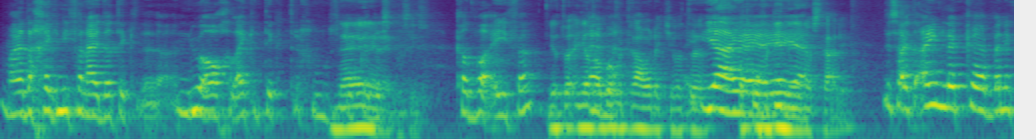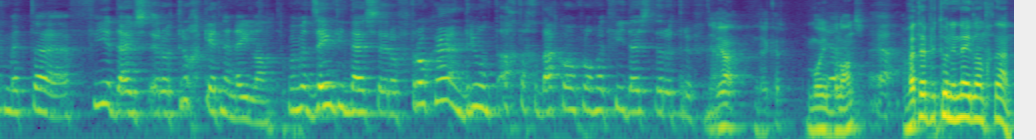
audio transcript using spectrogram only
Maar daar ga ik niet vanuit dat ik eh, nu al gelijk een ticket terug moest Nee, boeken. nee, dus nee, precies. ik had wel even. Je had, wel- en je had ook wel vertrouwen dat je wat, eh, ja, ja, wat kon verdienen ja, ja. in Australië. Dus uiteindelijk eh, ben ik met eh 4000 euro teruggekeerd naar Nederland. Ik ben met 17.000 euro vertrokken en 380 dagen kwam ik nog met 4000 euro terug. Ja. Ja, lekker. Mooie Ja, balans. Ja. Wat heb je toen in Nederland gedaan?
